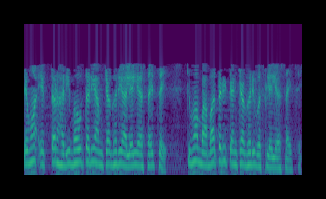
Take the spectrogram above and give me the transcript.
तेव्हा एकतर हरिभाऊ तरी आमच्या घरी आलेले असायचे किंवा बाबा तरी त्यांच्या घरी बसलेले असायचे.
